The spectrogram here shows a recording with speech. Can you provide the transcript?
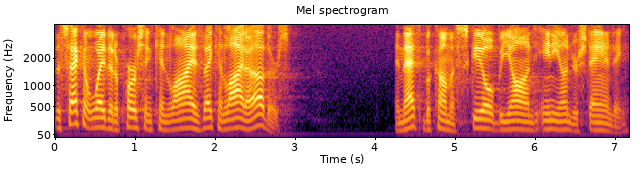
The second way that a person can lie is they can lie to others. And that's become a skill beyond any understanding.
